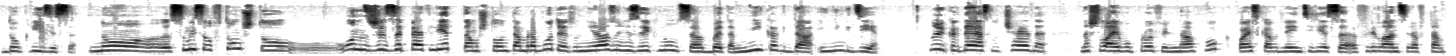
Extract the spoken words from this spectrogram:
до кризиса. Но смысл в том, что он же за 5 лет, там, что он там работает, он ни разу не заикнулся об этом. Никогда и нигде. Ну и когда я случайно нашла его профиль на Upwork, поискав для интереса фрилансеров там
